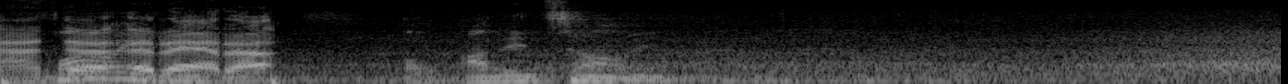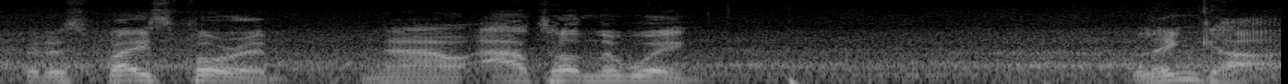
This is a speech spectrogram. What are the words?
And uh, Herrera. Of added time. Bit of space for him. Now out on the wing. Lingard.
